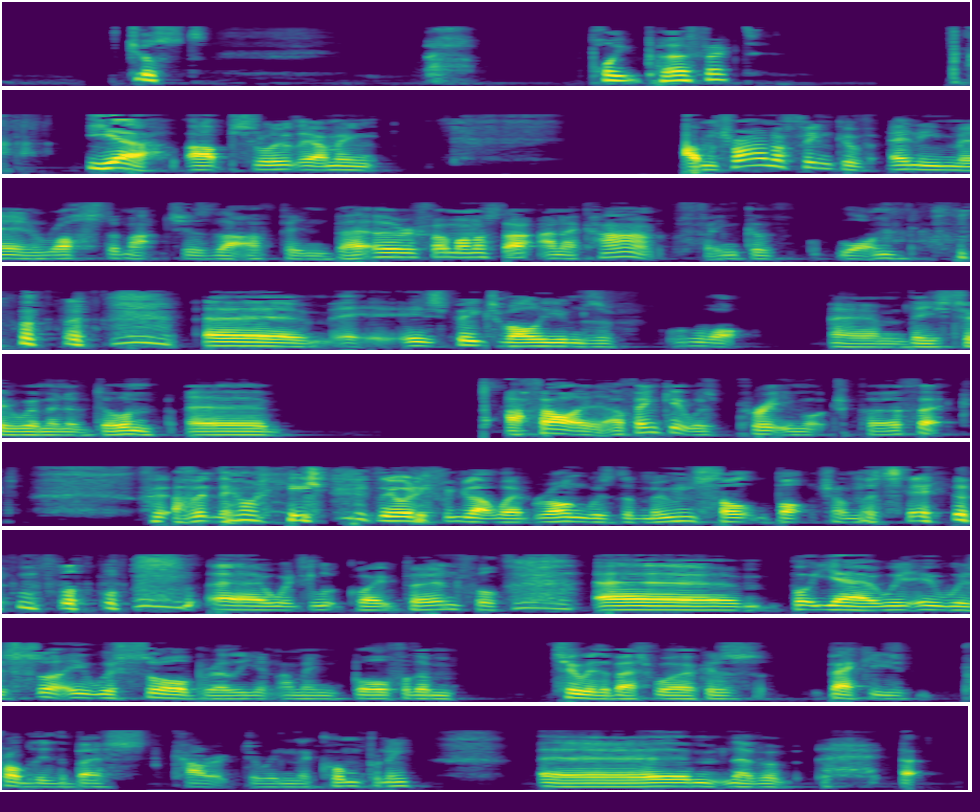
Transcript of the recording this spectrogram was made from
just uh, point perfect. Yeah, absolutely. I mean, I'm trying to think of any main roster matches that have been better, if I'm honest, and I can't think of one. um, it, it speaks volumes of what um, these two women have done. Uh, I thought, it, I think it was pretty much perfect. I think the only the only thing that went wrong was the moonsault botch on the table, uh, which looked quite painful. Um, but yeah, we, it was so, it was so brilliant. I mean, both of them, two of the best workers. Becky's probably the best character in the company. Um, never,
